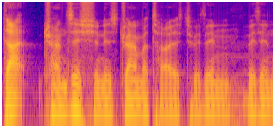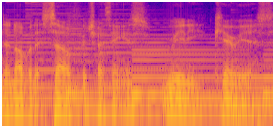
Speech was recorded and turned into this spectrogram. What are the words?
that transition is dramatized within within the novel itself, which I think is really curious.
